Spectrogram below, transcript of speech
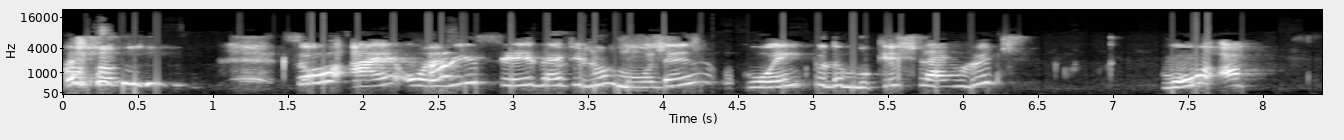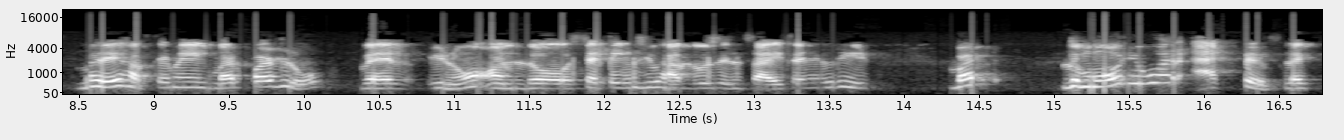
So I always say that you know more than going to the bookish language, वो आप भले हफ्ते में एक बार पढ़ लो where you know on the settings you have those insights and you read, but the more you are active, like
